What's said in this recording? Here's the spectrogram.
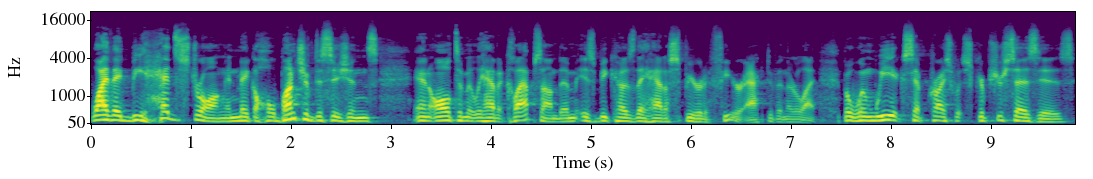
why they'd be headstrong and make a whole bunch of decisions and ultimately have it collapse on them, is because they had a spirit of fear active in their life. But when we accept Christ, what Scripture says is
